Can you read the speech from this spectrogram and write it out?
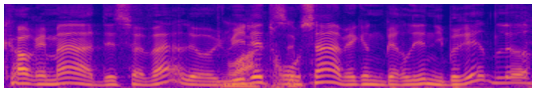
carrément décevant. Là. 8 Ouais, litres au c'est- 100 avec une berline hybride. Là.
